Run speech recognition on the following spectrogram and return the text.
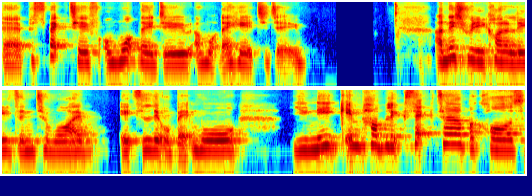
their perspective on what they do and what they're here to do. And this really kind of leads into why it's a little bit more unique in public sector because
